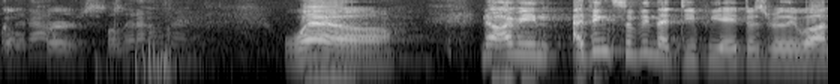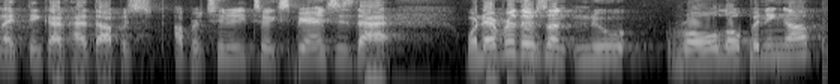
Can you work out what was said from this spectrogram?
Go first. Pull it out. Well, no, I mean, I think something that DPA does really well, and I think I've had the opp opportunity to experience, is that whenever there's a new role opening up,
